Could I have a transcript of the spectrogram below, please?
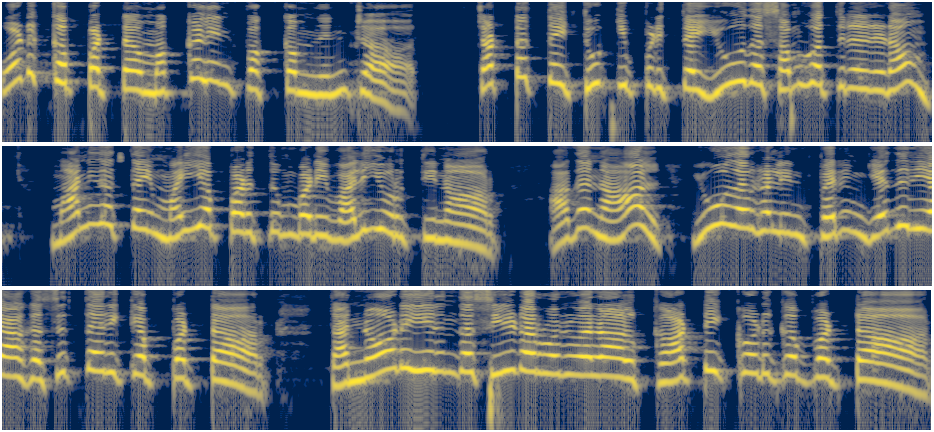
ஒடுக்கப்பட்ட மக்களின் பக்கம் நின்றார். சட்டத்தை தூக்கி பிடித்த யூத சமூகத்தினரிடம் மனிதத்தை மையப்படுத்தும்படி வலியுறுத்தினார். அதனால் யூதர்களின் பெரும் எதிரியாக சித்தரிக்கப்பட்டார். தன்னோடு இருந்த சீடர் ஒருவரால் காட்டிக் கொடுக்கப்பட்டார்.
